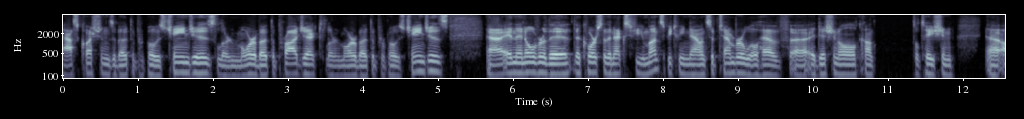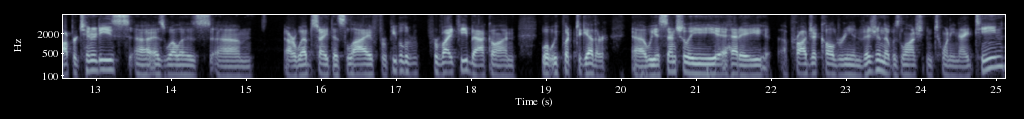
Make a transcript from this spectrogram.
ask questions about the proposed changes, learn more about the project, learn more about the proposed changes. Uh, and then over the, the course of the next few months, between now and September, we'll have uh, additional consultation uh, opportunities as well as um, our website that's live for people to provide feedback on what we put together. Uh, we essentially had a, a project called Re-Envision that was launched in 2019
